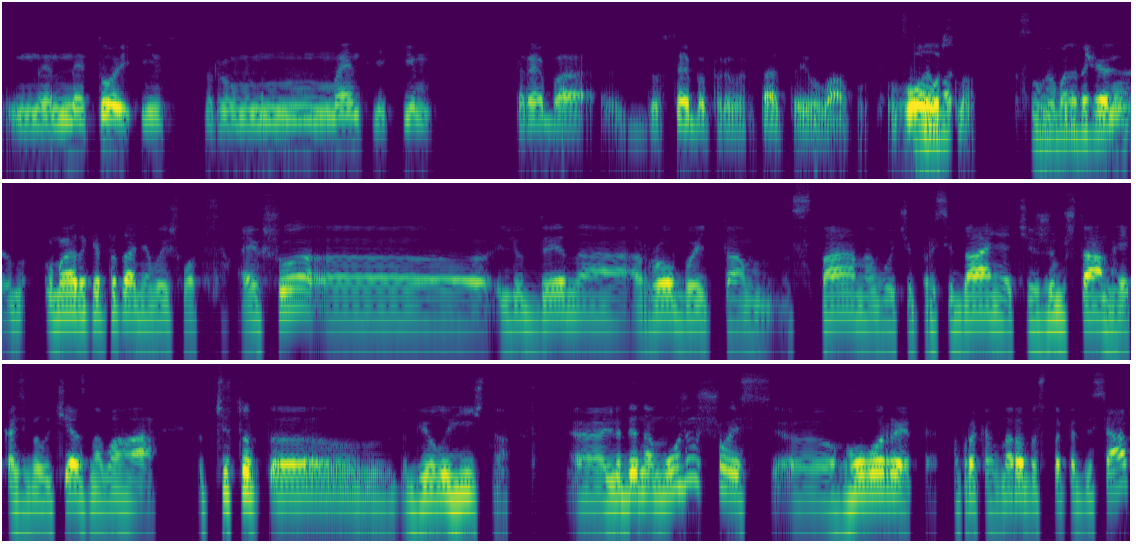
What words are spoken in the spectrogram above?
не, не той інструмент, яким треба до себе привертати увагу. Голосно. Слухай, у мене таке у мене таке питання вийшло. А якщо е, людина робить там станову чи присідання, чи жим штанги, якась величезна вага, чисто е, біологічно, е, людина може щось е, говорити? Наприклад, вона робить 150,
